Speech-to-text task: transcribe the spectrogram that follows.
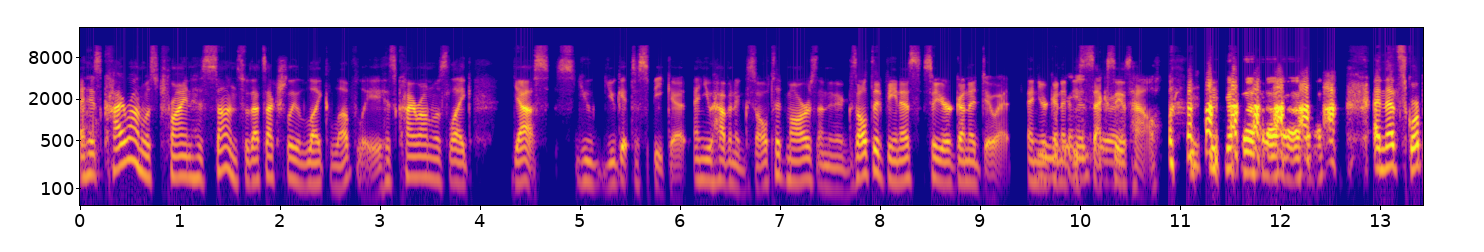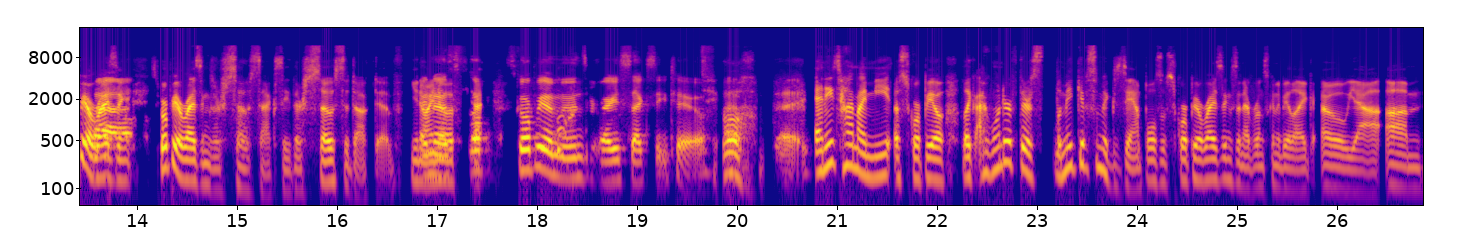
And his Chiron was trying his son, so that's actually, like, lovely. His Chiron was like, "Yes, s you you get to speak it, and you have an exalted Mars and an exalted Venus, so you're gonna do it, and you're You're gonna be gonna do sexy as hell." And that's Scorpio rising Wow. Scorpio risings are so sexy, they're so seductive. You know, I I know, know if I Scorp Scorpio Ooh. moons are very sexy too, T I have ugh, to say. anytime I meet a Scorpio like, I wonder if there's let me give some examples of Scorpio risings, and everyone's gonna be like, "Oh, yeah." Um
